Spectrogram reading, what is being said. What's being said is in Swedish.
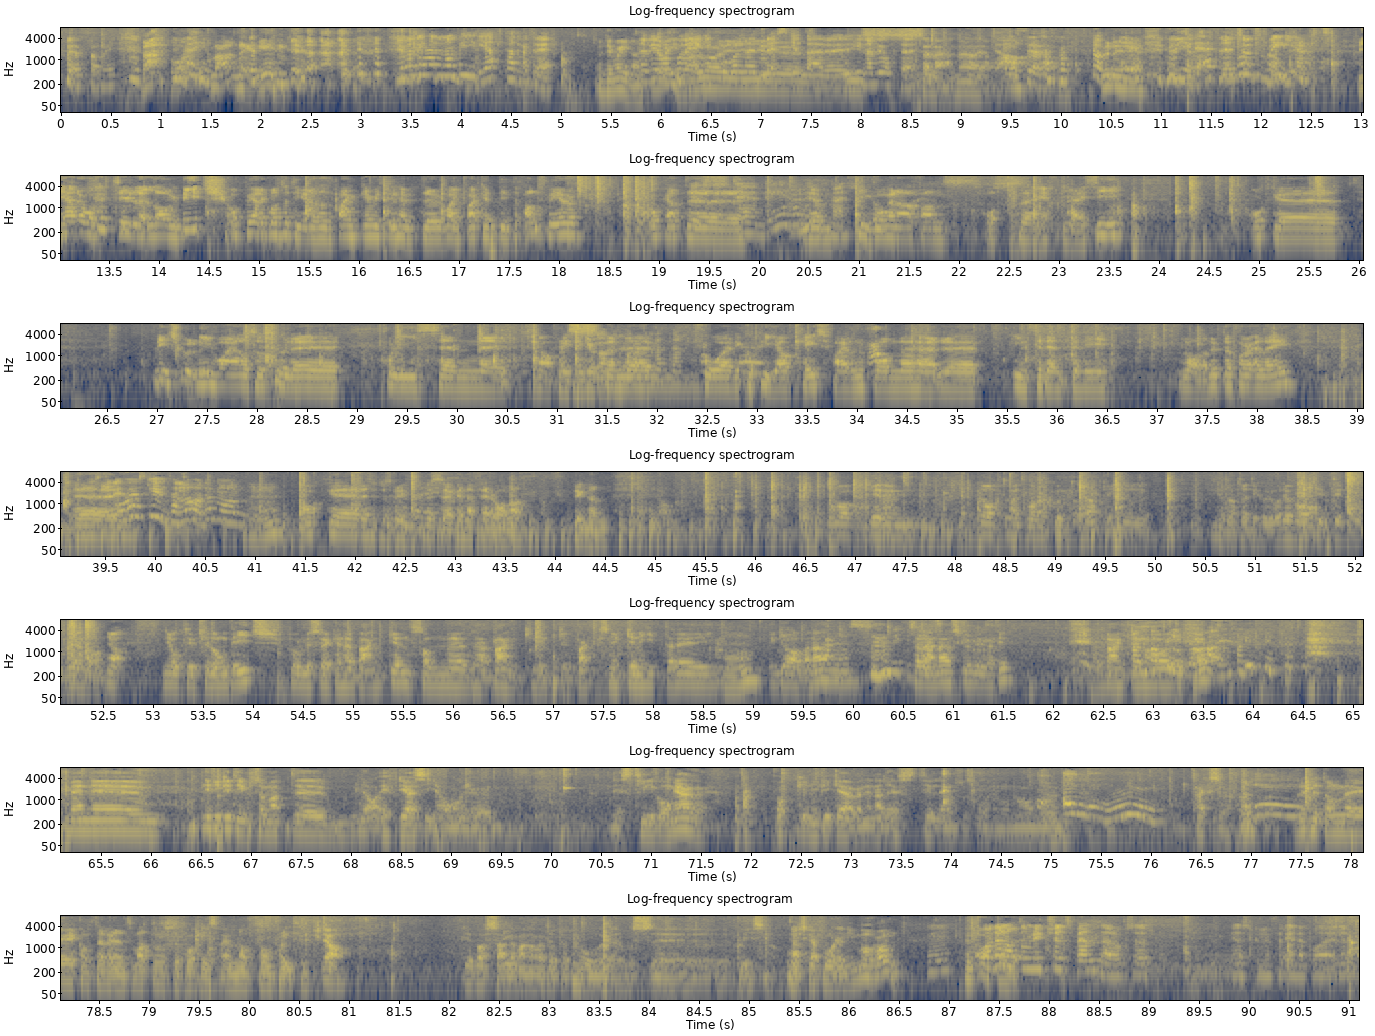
Jag för mig. va? Nej. Va? Nej. Jo, men vi hade någon biljakt, hade vi inte det? Det var innan. När vi var på väg ifrån i, träsket där, eh, eh, innan vi åkte. Salana, ja. Ja, Så, ja, vi, är, vi är där. en tuff biljakt. Vi hade åkt till Long Beach och vi hade konstaterat att banken vi skulle hämta bankfacket inte fanns mer. Och att eh, Just det, det hade vi tillgångarna fanns hos eh, FDIC. Och eh, Dit skulle meanwhile så skulle polisen, eh, ja polisengruppen eh, få en kopia av casefilen från den här eh, incidenten i ladan utanför LA. Det Eh, har jag skrivit här, ladan och... Mm. Och eh, dessutom ska vi besöka den här federala byggnaden. Det var, det den, datumet var den 17 april 1937 och det var typ det den dagen. Ja. Ni åkte ut till Long Beach för att besöka den här banken som eh, den här banknyckelfacksnyckeln ni hittade i, Mm. i gravarna. Salana skulle vilja till. Banken har upphört. Men eh, ni fick ju tips om att eh, ja, FDIC har eh, dess tillgångar. Och ni fick även en adress till den så småningom av eh, taxichauffören. Och dessutom eh, kom de överens om att de skulle få casefilen från polisen. Ja. Det var Salomon har varit uppe på eh, hos eh, polisen. Ja. Vi ska få den imorgon. Den Var det 18. något om Richard där också? Jag skulle få reda på, eller?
